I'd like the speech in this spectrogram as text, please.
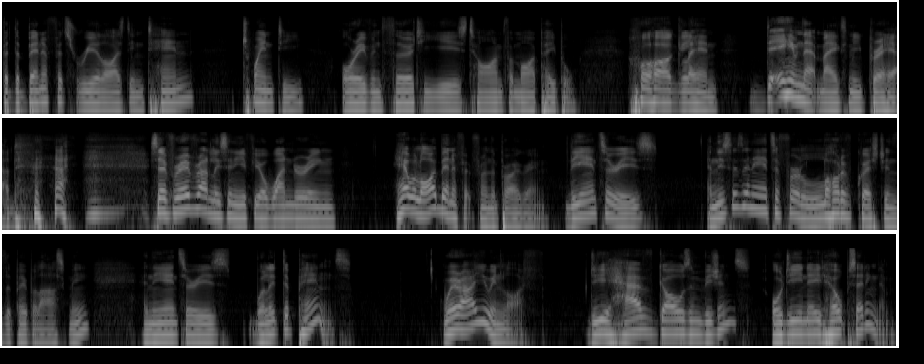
but the benefits realized in 10, 20, or even 30 years' time for my people. Oh, Glenn, damn, that makes me proud. so, for everyone listening, if you're wondering, how will I benefit from the program? The answer is, and this is an answer for a lot of questions that people ask me, and the answer is, well, it depends. Where are you in life? Do you have goals and visions, or do you need help setting them?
